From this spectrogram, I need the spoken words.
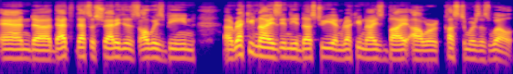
and uh, that's that's a strategy that's always been uh, recognized in the industry and recognized by our customers as well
